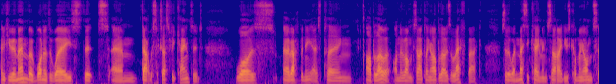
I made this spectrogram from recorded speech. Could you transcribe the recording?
And if you remember, one of the ways that um, that was successfully countered was uh, Rafa Benitez playing Arbeloa on the wrong side, playing Arbeloa as a left back, so that when Messi came inside, he was coming onto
